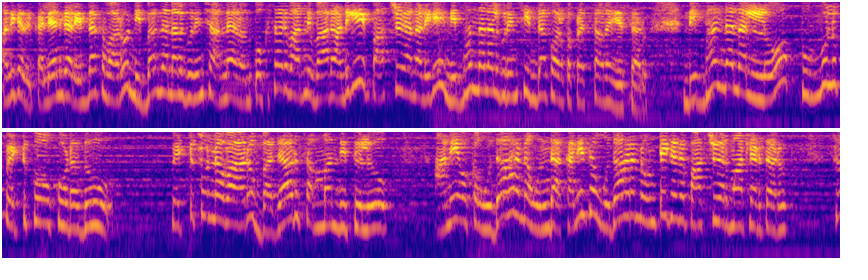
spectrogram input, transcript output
అది కదా. కళ్యాణ్ గారు ఇందాక వారు నిబంధనల గురించి అన్నారు. ఒకసారి వారిని వారు అడిగి పాస్టర్ గారిని అడిగి నిబంధనల గురించి ఇందాక వారు ఒక ప్రస్తావన చేశారు. నిబంధనల్లో పువ్వులు పెట్టుకోకూడదు. పెట్టుకున్న వారు బజారు సంబంధితులు. అనే ఒక ఉదాహరణ ఉందా? కనీసం ఉదాహరణ ఉంటే కదా పాస్టర్ గారు మాట్లాడతారు. సో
